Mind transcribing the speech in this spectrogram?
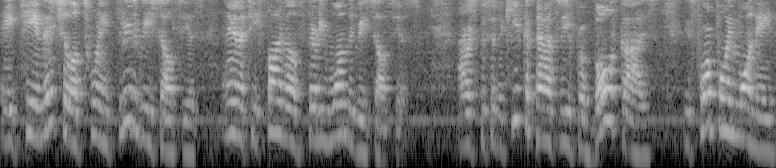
a T initial of 23 degrees Celsius and a T final of 31 degrees Celsius. Our specific heat capacity for both guys is 4.18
